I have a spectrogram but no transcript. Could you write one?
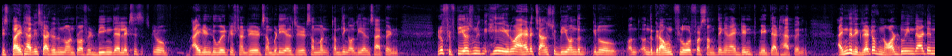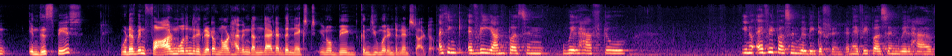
despite having started the non-profit, being there. Let's say you know I didn't do it, Krishna did it, somebody else did it, someone something else happened. You know, 50 years from hey, you know, I had a chance to be on the you know on, on the ground floor for something and I didn't make that happen. I think the regret of not doing that in in this space would have been far more than the regret of not having done that at the next you know big consumer internet startup i think every young person will have to you know every person will be different and every person will have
